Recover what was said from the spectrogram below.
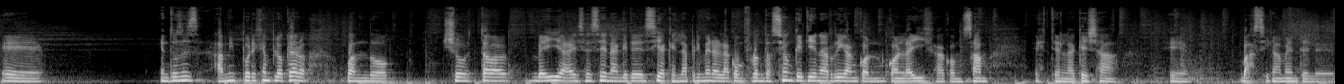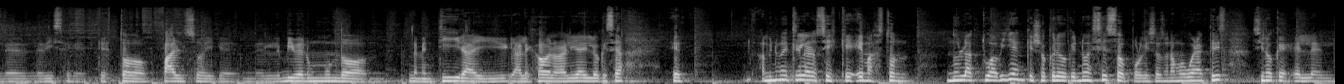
Eh, entonces, a mí, por ejemplo, claro, cuando yo estaba veía esa escena que te decía que es la primera, la confrontación que tiene Regan con, con la hija, con Sam, este, en la que ella eh, básicamente le, le- le dice que, es todo falso y que vive en un mundo de mentira y alejado de la realidad y lo que sea. eh, a mí no me queda claro si es que Emma Stone no lo actúa bien, que yo creo que no es eso, porque ella es una muy buena actriz, sino que el-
